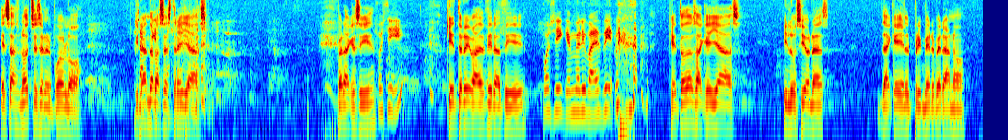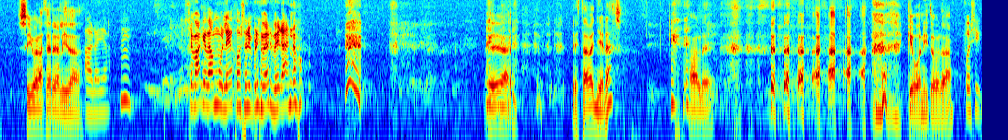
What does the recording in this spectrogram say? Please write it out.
Esas noches en el pueblo. Mirando las estrellas. ¿Verdad que sí? Pues sí, ¿Quién te lo iba a decir a ti? pues sí, ¿quién me lo iba a decir? Que todas aquellas ilusiones de aquel primer verano se iban a hacer realidad. Ahora ya. Mm. Se me ha quedado muy lejos el primer verano. Eh, ¿Estaban llenas? Vale. Qué bonito, ¿verdad? Pues sí,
